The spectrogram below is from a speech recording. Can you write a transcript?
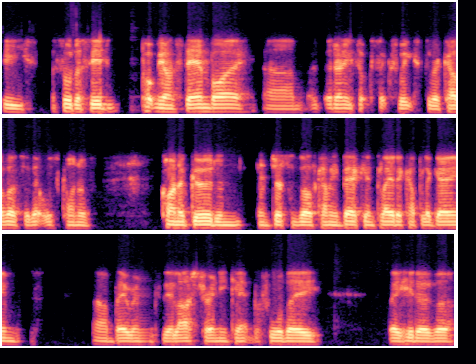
he sort of said, put me on standby. Um, it only took six weeks to recover, so that was kind of kind of good. And and just as I was coming back and played a couple of games, um, they went into their last training camp before they they head over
